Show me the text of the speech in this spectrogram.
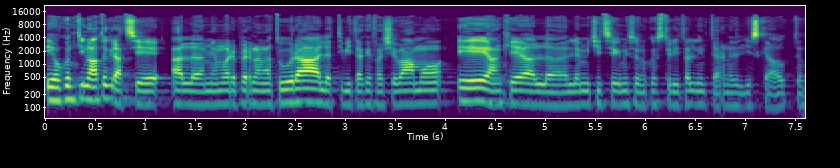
E ho continuato grazie al mio amore per la natura, alle attività che facevamo e anche alle amicizie che mi sono costruite all'interno degli scout.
